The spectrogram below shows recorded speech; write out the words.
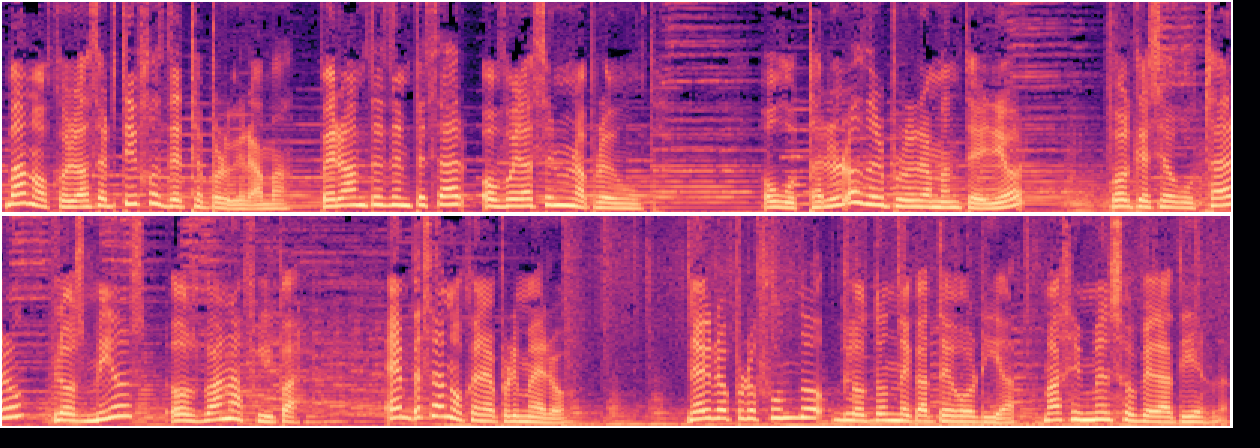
vamos con los acertijos de este programa. Pero antes de empezar, os voy a hacer una pregunta. ¿Os gustaron los del programa anterior? Porque si os gustaron, los míos os van a flipar. Empezamos con el primero. Negro profundo, glotón de categoría, más inmenso que la Tierra.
